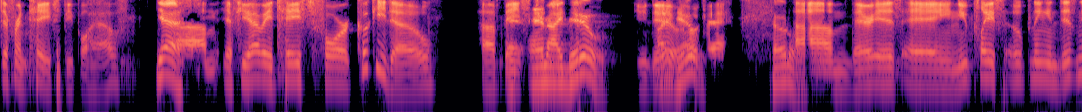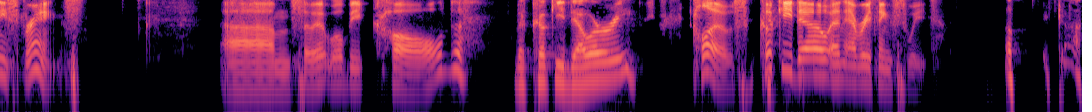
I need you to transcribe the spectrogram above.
different tastes people have, Yes. um, if you have a taste for cookie dough uh, based, and I do. you do, I do. okay. Totally. Um, there is a new place opening in Disney Springs. Um, so it will be called the cookie Doughery. Close Cookie Dough and Everything Sweet. Oh my god.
